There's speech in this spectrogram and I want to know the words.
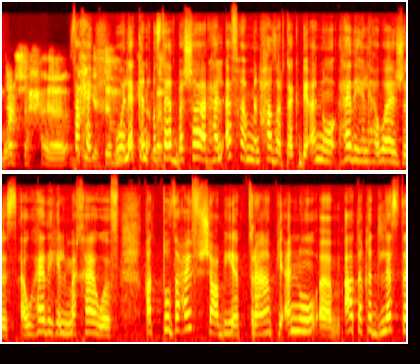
مرشح آه، صحيح. يتم ولكن أستاذ بشار هل أفهم من حضرتك بانه هذه الهواجس أو هذه المخاوف قد تضعف شعبية ترامب؟ لأنه أعتقد لست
